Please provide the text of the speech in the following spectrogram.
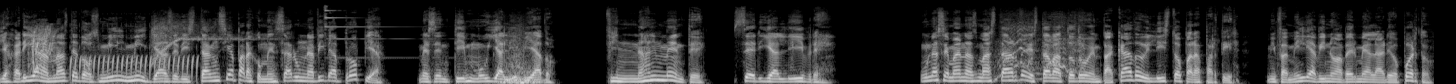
Viajaría a más de dos mil millas de distancia para comenzar una vida propia. Me sentí muy aliviado. Finalmente, sería libre. Unas semanas más tarde estaba todo empacado y listo para partir. Mi familia vino a verme al aeropuerto.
